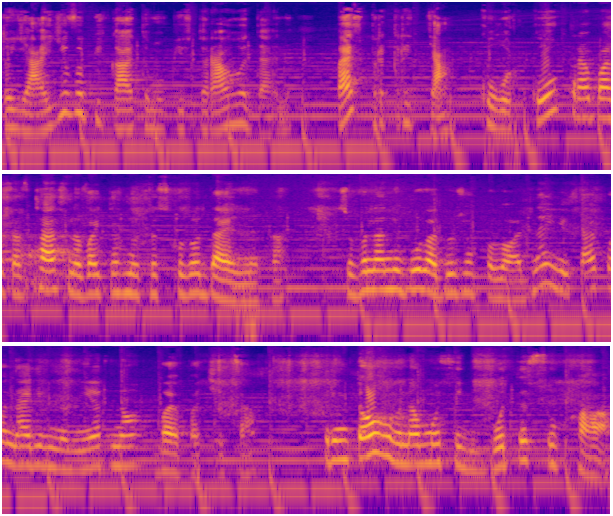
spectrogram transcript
то я її випікатиму півтора години без прикриття. Курку треба завчасно витягнути з холодильника, щоб вона не була дуже холодна і так вона рівномірно випечеться. Крім того, вона мусить бути суха.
